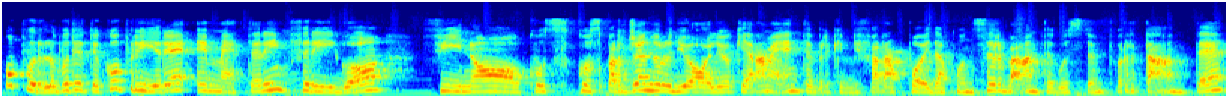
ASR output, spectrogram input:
oppure lo potete coprire e mettere in frigo fino cos- cospargendolo di olio chiaramente perché vi farà poi da conservante, questo è importante,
